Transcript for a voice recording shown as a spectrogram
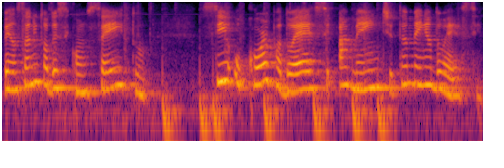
pensando em todo esse conceito, se o corpo adoece, a mente também adoece.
